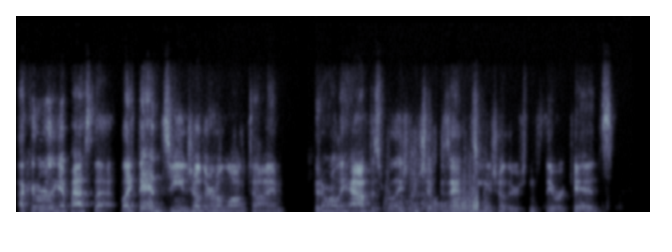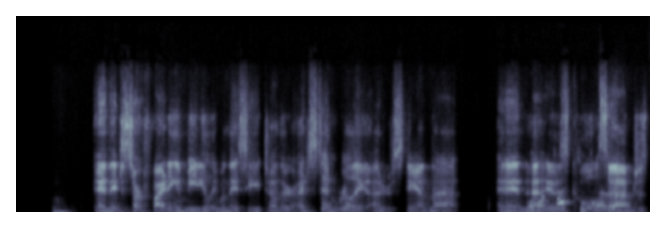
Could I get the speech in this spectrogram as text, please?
I couldn't really get past that. Like, they hadn't seen each other in a long time. They don't really have this relationship because they hadn't seen each other since they were kids. And they just start fighting immediately when they see each other. I just didn't really understand that. And uh, it was cool. So. I'm just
